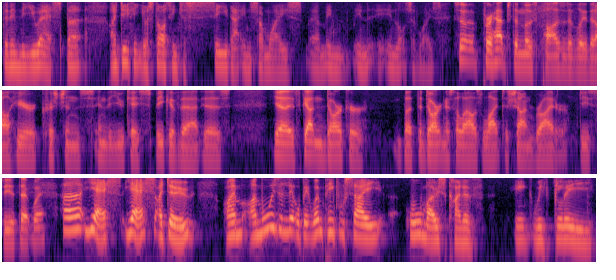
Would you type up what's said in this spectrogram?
than in the US, but I do think you're starting to see that in some ways, um, in, in in lots of ways. So perhaps the most positively that I'll hear Christians in the UK speak of that is, yeah, it's gotten darker, but the darkness allows light to shine brighter. Do you see it that way? Uh, yes, yes, I do. I'm I'm always a little bit when people say almost kind of in, with glee.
